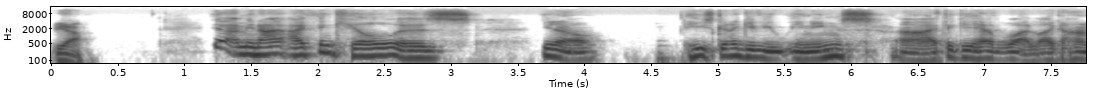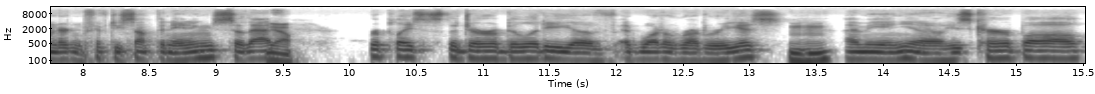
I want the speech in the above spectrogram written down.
Yeah. Yeah. I mean, I, I think Hill is, you know, he's going to give you innings. Uh, I think he had what, like 150 something innings. So that yeah. replaces the durability of Eduardo Rodriguez. Mm-hmm. I mean, you know, his curveball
